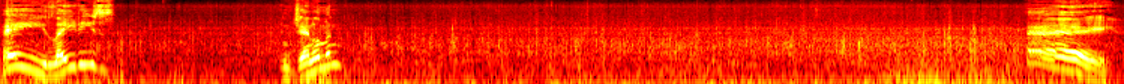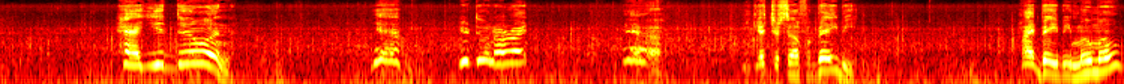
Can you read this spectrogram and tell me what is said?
Hey, ladies and gentlemen. Hey, how you doing? Yeah, you're doing all right? Yeah, you get yourself a baby. Hi, baby Mumu.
